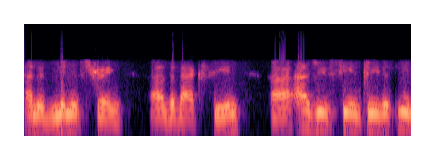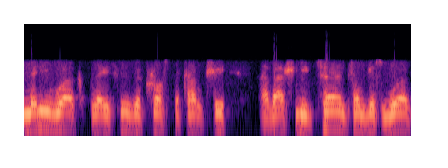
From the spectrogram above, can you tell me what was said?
and administering uh, the vaccine. Uh, as we've seen previously, many workplaces across the country have actually turned from just work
